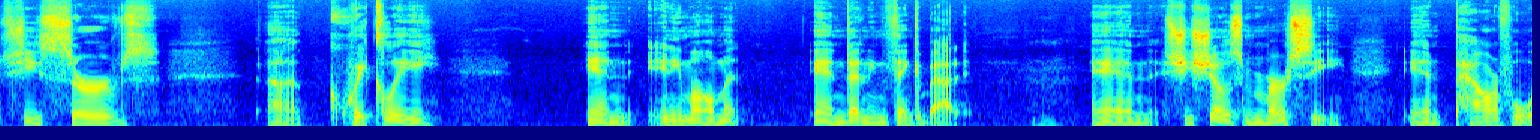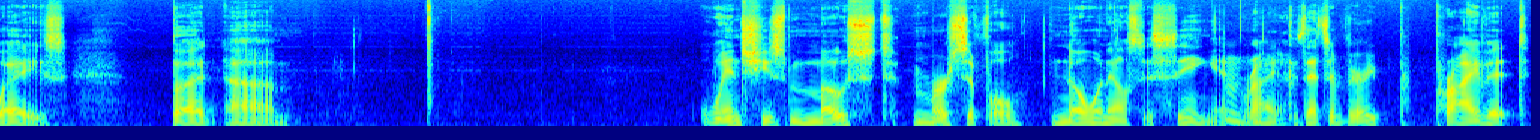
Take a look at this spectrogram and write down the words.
she serves uh, quickly in any moment and doesn't even think about it. And she shows mercy in powerful ways, but um, when she's most merciful, no one else is seeing it, right? Because that's a very p- private,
